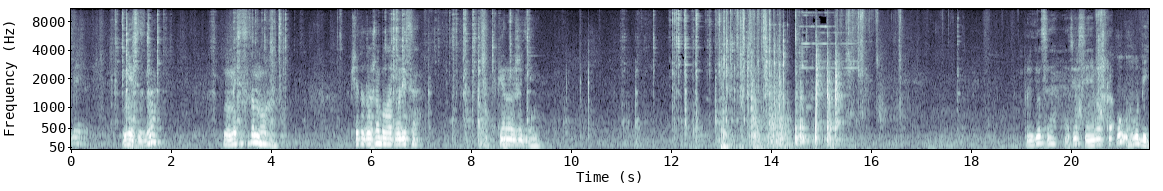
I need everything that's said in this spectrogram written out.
Месяц. Месяц, да? Ну, месяц это много. Вообще-то должно было отвалиться в первый же день. Придется отверстие немножко углубить.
